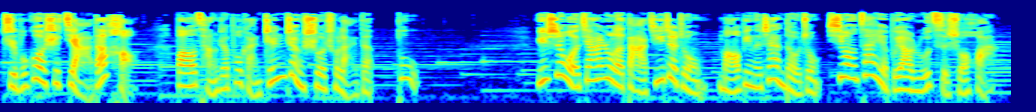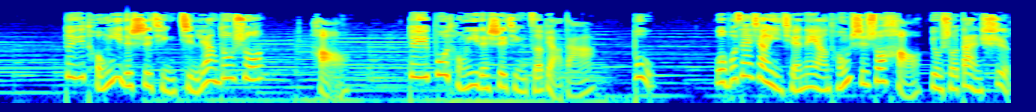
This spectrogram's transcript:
只不过是假的好，包藏着不敢真正说出来的不。于是我加入了打击这种毛病的战斗中，希望再也不要如此说话。对于同意的事情，尽量都说好。对于不同意的事情，则表达不。我不再像以前那样同时说好又说但是了。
